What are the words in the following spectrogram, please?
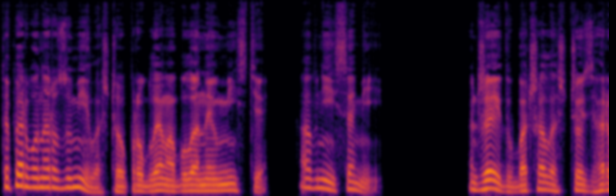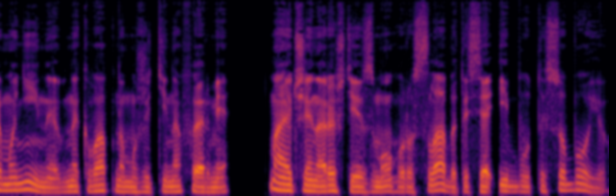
Тепер вона розуміла, що проблема була не в місті, а в ній самій. Джейд вбачала щось гармонійне в неквапному житті на фермі, маючи нарешті змогу розслабитися і бути собою.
